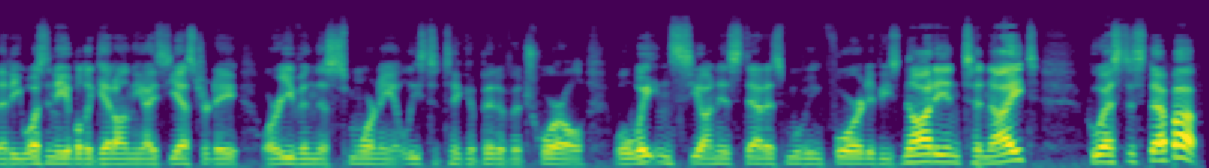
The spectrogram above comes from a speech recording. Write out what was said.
that he wasn't able to get on the ice yesterday or even this morning, at least to take a bit of a twirl. We'll wait and see on his status moving forward. If he's not in tonight, who has to step up?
